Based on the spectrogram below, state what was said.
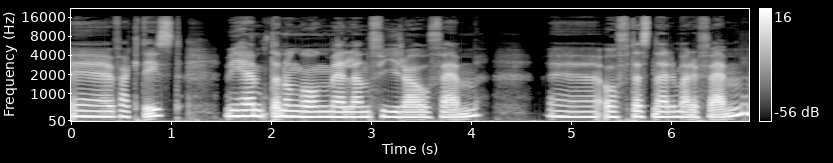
eh, faktiskt. Vi hämtar någon gång mellan fyra och fem. Eh, oftast närmare fem.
